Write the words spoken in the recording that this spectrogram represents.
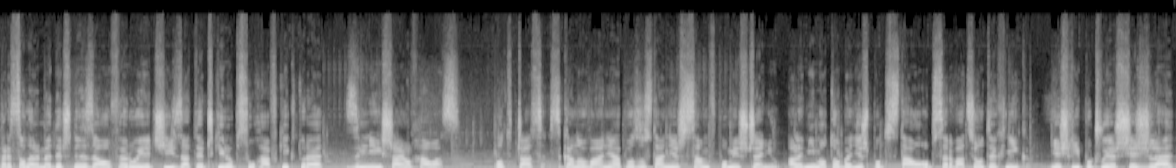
Personel medyczny zaoferuje Ci zatyczki lub słuchawki, które zmniejszają hałas. Podczas skanowania pozostaniesz sam w pomieszczeniu, ale mimo to będziesz pod stałą obserwacją technika. Jeśli poczujesz się źle,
